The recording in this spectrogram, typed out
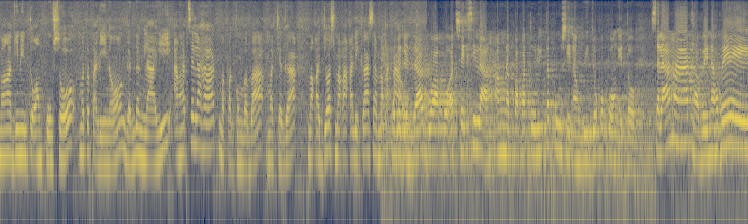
Mga gininto ang puso, matatalino, gandang lahi, angat sa lahat, mapagkumbaba, matyaga, makajos, makakalikasan, makatao. Magaganda, gwapo at sexy lang ang nagpapatuloy tapusin ang video ko pong ito. Salamat! Habe na habe!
